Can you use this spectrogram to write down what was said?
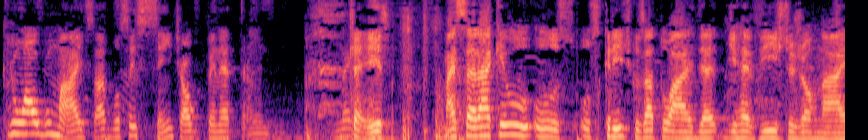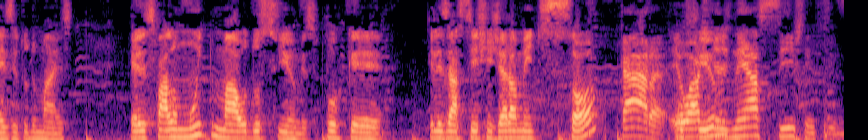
Cria um algo mais, sabe? Você sente algo penetrando. Que é isso? Mas será que o- os, os críticos atuais de, de revistas, jornais e tudo mais, eles falam muito mal dos filmes porque eles assistem geralmente só? Cara, eu O acho filme? que eles nem assistem filme.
